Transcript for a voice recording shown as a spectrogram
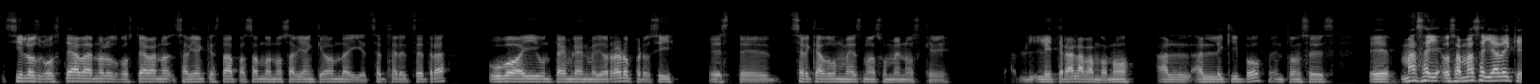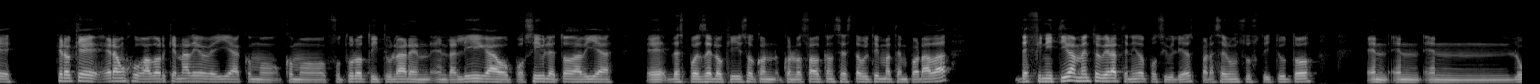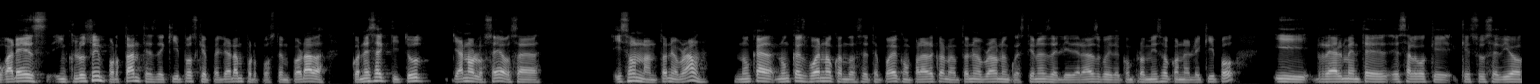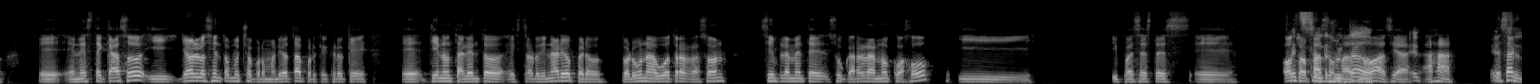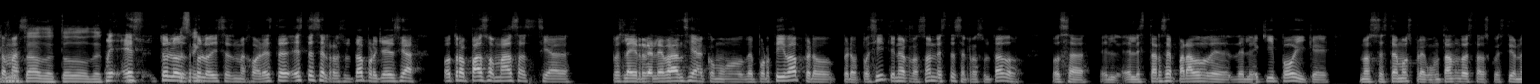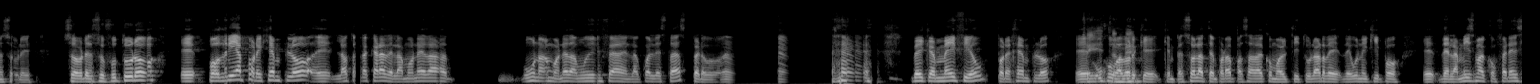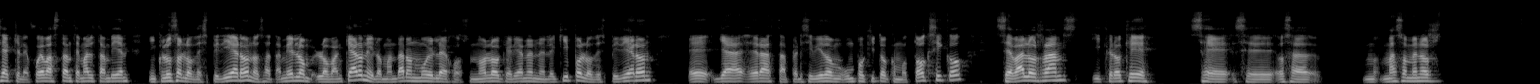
si los ghosteaba, no los ghosteaba, no sabían qué estaba pasando, no sabían qué onda y etcétera, etcétera. Hubo ahí un timeline medio raro, pero sí, este, cerca de un mes más o menos que literal abandonó al, al equipo. Entonces, eh, más allá, o sea, más allá de que creo que era un jugador que nadie veía como, como futuro titular en, en la liga o posible todavía eh, después de lo que hizo con, con los Falcons esta última temporada. Definitivamente hubiera tenido posibilidades para ser un sustituto en, en, en, lugares incluso importantes de equipos que pelearan por postemporada. Con esa actitud, ya no lo sé, o sea, hizo un Antonio Brown. Nunca, nunca es bueno cuando se te puede comparar con Antonio Brown en cuestiones de liderazgo y de compromiso con el equipo y realmente es algo que, que sucedió eh, en este caso y yo lo siento mucho por Mariota porque creo que eh, tiene un talento extraordinario, pero por una u otra razón simplemente su carrera no cuajó y, y pues este es eh, otro este paso más, ¿no? Hacia, ajá. Exacto, más. De todo, de... Es, tú, lo, tú lo dices mejor. Este, este es el resultado porque yo decía otro paso más hacia pues la irrelevancia como deportiva, pero, pero pues sí, tienes razón, este es el resultado. O sea, el, el estar separado del equipo y que nos estemos preguntando estas cuestiones sobre, sobre su futuro. Eh, podría, por ejemplo, eh, la otra cara de la moneda, una moneda muy fea en la cual estás, pero eh, Baker Mayfield, por ejemplo, eh, un jugador que, que, empezó la temporada pasada como el titular de, de un equipo eh, de la misma conferencia que le fue bastante mal también, incluso lo despidieron, o sea, también lo, lo banquearon y lo mandaron muy lejos, no lo querían en el equipo, lo despidieron, eh, ya era hasta percibido un poquito como tóxico, se va a los Rams y creo que se, se o sea, más o menos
